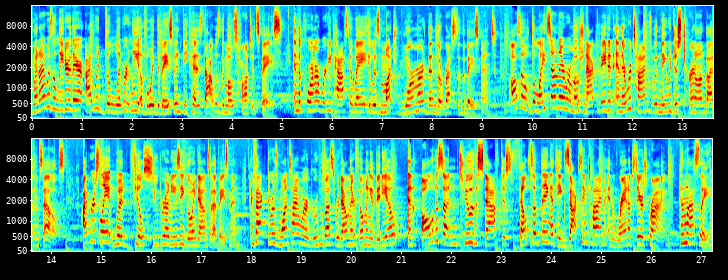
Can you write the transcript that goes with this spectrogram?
when I was a leader there, I would deliberately avoid the basement because that was the most haunted space. In the corner where he passed away, it was much warmer than the rest of the basement. Also, the lights down there were motion activated and there were times when they would just turn on by themselves. I personally would feel super uneasy going down to that basement. In fact, there was one time where a group of us were down there filming a video, and all of a sudden, two of the staff just felt something at the exact same time and ran upstairs crying. And lastly,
